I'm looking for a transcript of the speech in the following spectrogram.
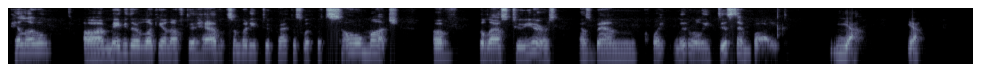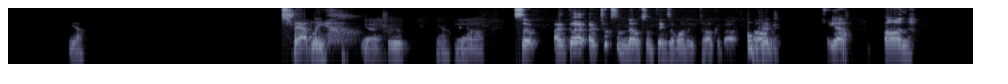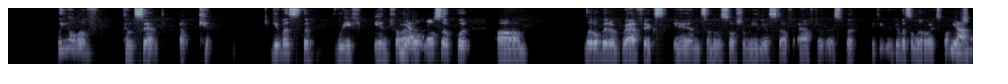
pillow uh, maybe they're lucky enough to have somebody to practice with but so much of the last two years has been quite literally disembodied Yeah. Yeah. Yeah. Sadly, yeah true. yeah Yeah. so i've got i took some notes on things i wanted to talk about Oh, Um, good. Yeah, on wheel of consent. Uh, can give us the brief intro. Yeah. I will also put a um, little bit of graphics in some of the social media stuff after this. But if you could give us a little explanation. Yeah,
